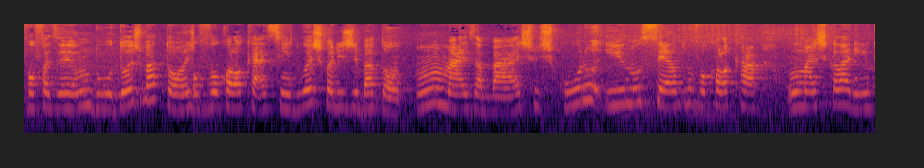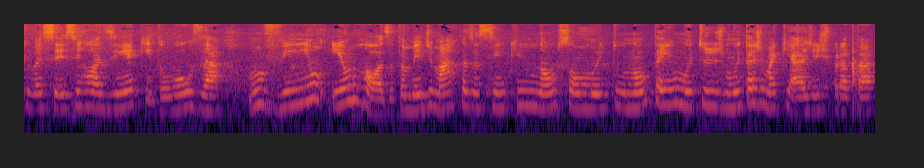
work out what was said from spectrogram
vou fazer um duo, dois batons. Eu vou colocar, assim, duas cores de batom, um mais abaixo, escuro, e no centro vou colocar um mais clarinho, que vai ser esse rosinha aqui. Então vou usar um vinho e um rosa, também de marcas assim que não são muito, não tenho muitos, muitas maquiagens pra tá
